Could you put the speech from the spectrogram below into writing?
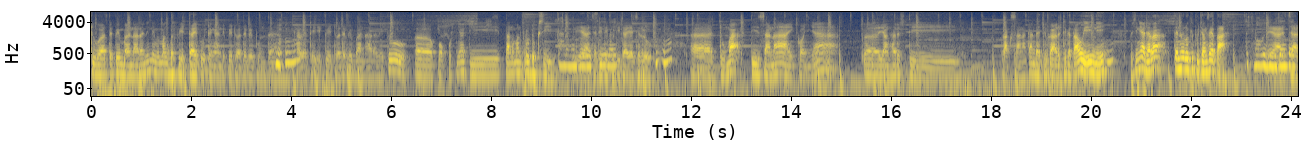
2 TP Banaran ini memang berbeda Ibu dengan IP 2 TP Punten. Mm-mm. Kalau di IP 2 TP Banaran itu eh, fokusnya di tanaman produksi. Tanaman Iya, produksi, jadi di budidaya jeruk. Mm-mm. Eh, cuma di sana ikonnya eh, yang harus dilaksanakan dan juga harus diketahui ini di sini adalah teknologi bujang seta. Teknologi Ya, jadi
